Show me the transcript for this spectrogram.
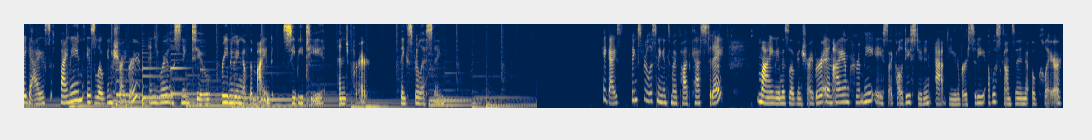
Hey guys, my name is Logan Schreiber, and you are listening to Renewing of the Mind, CBT, and Prayer. Thanks for listening. Hey guys, thanks for listening into my podcast today. My name is Logan Schreiber, and I am currently a psychology student at the University of Wisconsin Eau Claire.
